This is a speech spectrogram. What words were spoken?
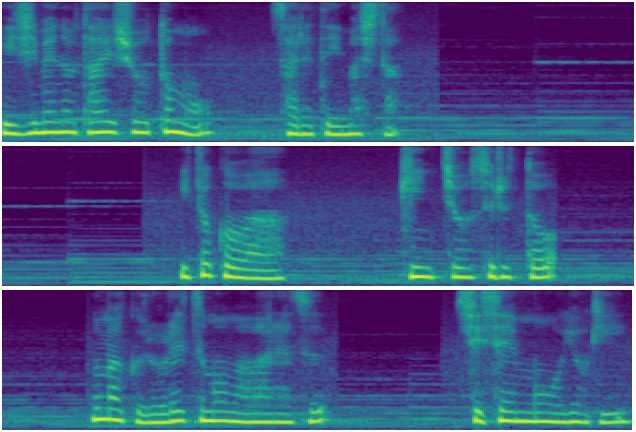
いじめの対象ともされていました。いとこは緊張するとうまくろれつも回らず視線も泳ぎ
